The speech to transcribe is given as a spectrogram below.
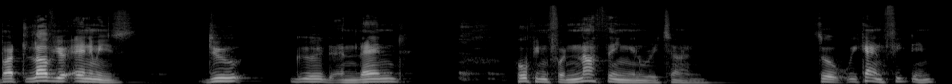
but love your enemies, do good and lend, hoping for nothing in return. So we can't feed him.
